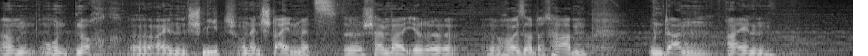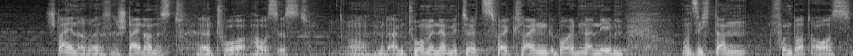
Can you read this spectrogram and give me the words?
ähm, und noch äh, ein Schmied und ein Steinmetz äh, scheinbar ihre äh, Häuser dort haben und dann ein steineres, steinernes äh, Torhaus ist. mit einem Turm in der Mitte, zwei kleinen Gebäuden daneben und sich dann von dort aus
